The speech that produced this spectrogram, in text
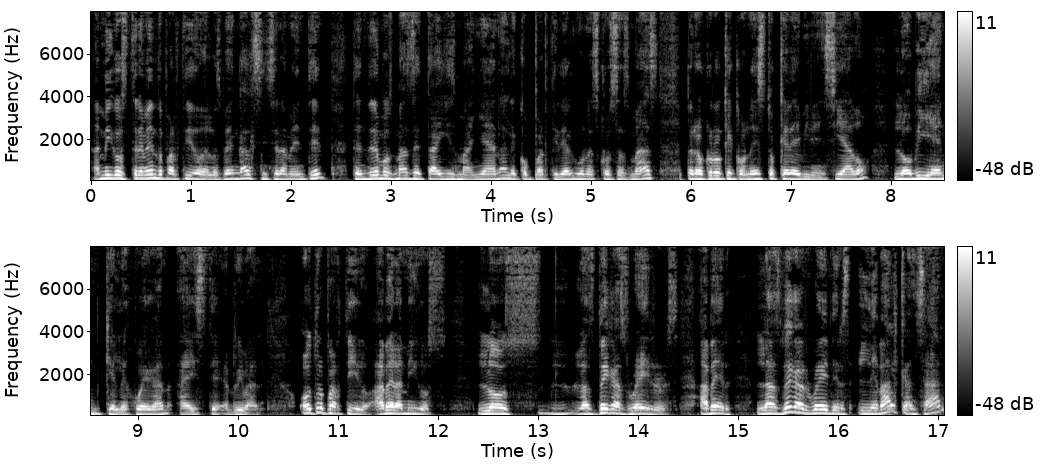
Amigos, tremendo partido de los Bengals, sinceramente. Tendremos más detalles mañana, le compartiré algunas cosas más, pero creo que con esto queda evidenciado lo bien que le juegan a este rival. Otro partido, a ver amigos, los Las Vegas Raiders. A ver, Las Vegas Raiders, ¿le va a alcanzar?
